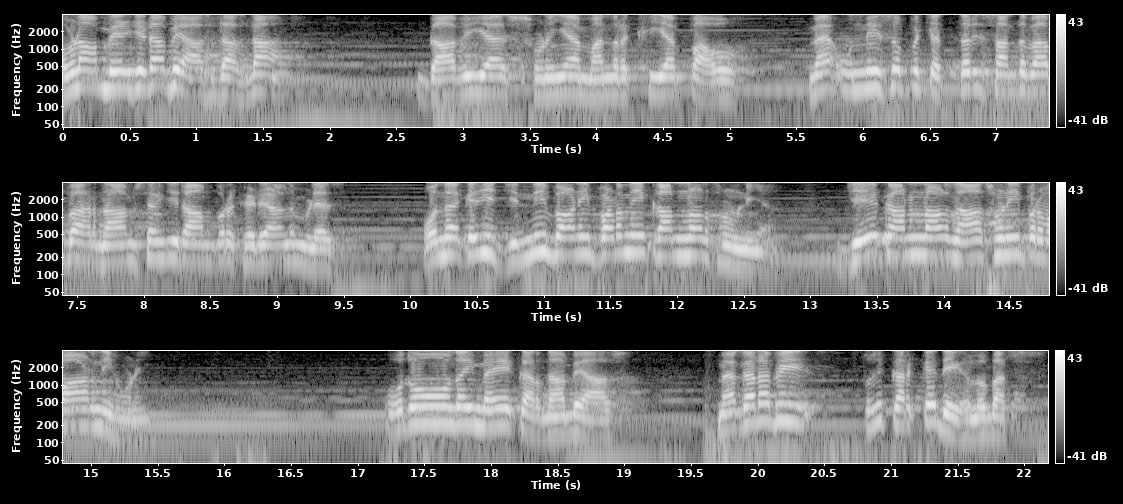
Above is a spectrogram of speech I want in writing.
ਹੁਣ ਆ ਮੇਰੇ ਜਿਹੜਾ ਅਭਿਆਸ ਦੱਸਦਾ, ਗਾਵੀ ਆ ਸੁਣੀ ਆ ਮਨ ਰੱਖੀ ਆ ਭਾਓ। ਮੈਂ 1975 ਚ ਸੰਤ ਬਾਬਾ ਹਰਨਾਮ ਸਿੰਘ ਜੀ ਰਾਮਪੁਰ ਖੇੜੇ ਵਾਲਿਆਂ ਨੂੰ ਮਿਲਿਆ ਸੀ। ਉਹਨਾਂ ਕਿਹਾ ਜੀ, ਜਿੰਨੀ ਬਾਣੀ ਪੜ੍ਹਨੀ ਕੰਨ ਨਾਲ ਸੁਣਨੀ ਆ। ਜੇ ਕੰਨ ਨਾਲ ਨਾ ਸੁਣੀ, ਪ੍ਰਵਾਨ ਨਹੀਂ ਹੋਣੀ। ਉਦੋਂ ਦਾ ਹੀ ਮੈਂ ਇਹ ਕਰਦਾ ਅਭਿਆਸ। ਮੈਂ ਕਹਿੰਦਾ ਵੀ ਤੁਸੀਂ ਕਰਕੇ ਦੇਖ ਲਓ ਬਸ।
